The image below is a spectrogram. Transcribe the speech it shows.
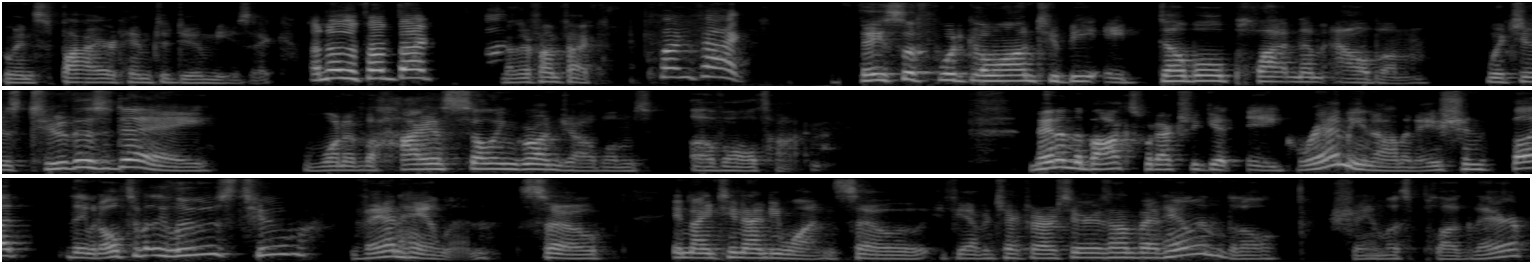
who inspired him to do music. Another fun fact. Another fun fact. Fun fact. Facelift would go on to be a double platinum album, which is to this day one of the highest selling grunge albums of all time. Man in the Box would actually get a Grammy nomination, but they would ultimately lose to Van Halen. So in 1991. So if you haven't checked out our series on Van Halen, little shameless plug there.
